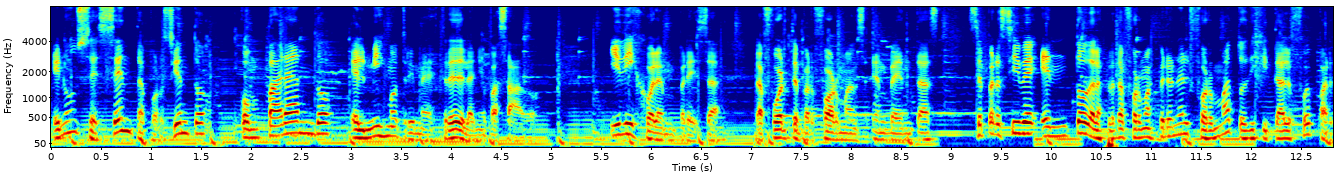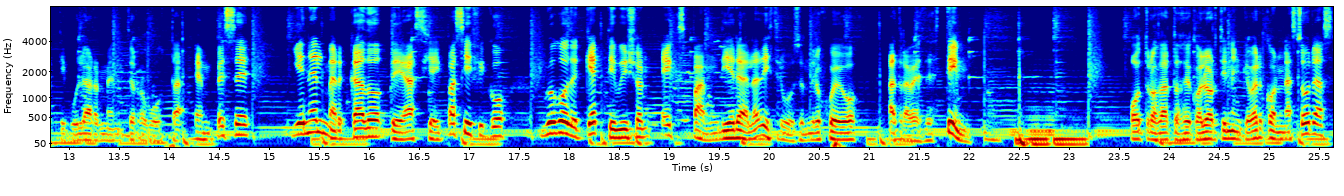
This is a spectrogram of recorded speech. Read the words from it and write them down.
en un 60% comparando el mismo trimestre del año pasado. Y dijo la empresa, la fuerte performance en ventas se percibe en todas las plataformas, pero en el formato digital fue particularmente robusta en PC y en el mercado de Asia y Pacífico, luego de que Activision expandiera la distribución del juego a través de Steam. Otros datos de color tienen que ver con las horas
